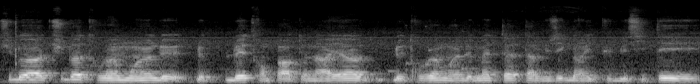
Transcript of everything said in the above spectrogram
Tu dois, tu dois trouver un moyen de, de- d'être en partenariat, de trouver un moyen de mettre ta musique dans les publicités,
